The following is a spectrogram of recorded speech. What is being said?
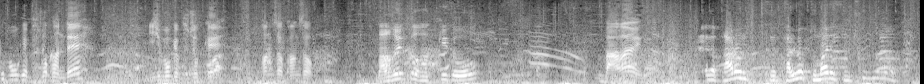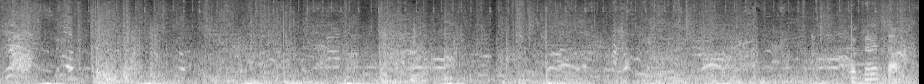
25개 부족한데? 25개 부족해. 뭐? 광석 광석. 막을 것 같기도 막아요 이거. 그러니까 발은 그 발록 두 마리 좀 충분해 역전했다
